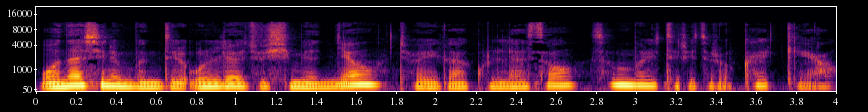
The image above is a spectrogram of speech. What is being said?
원하시는 분들 올려주시면요 저희가 골라서 선물 드리도록 할게요.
